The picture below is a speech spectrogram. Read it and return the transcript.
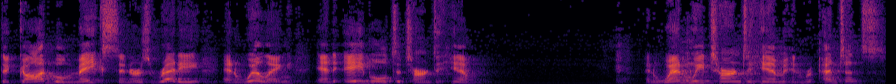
that God will make sinners ready and willing and able to turn to Him. And when we turn to Him in repentance,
